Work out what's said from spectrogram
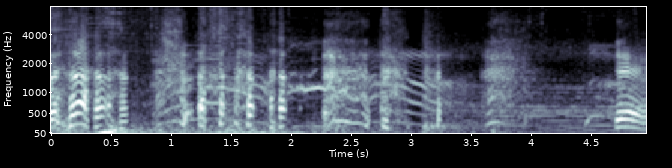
yeah.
